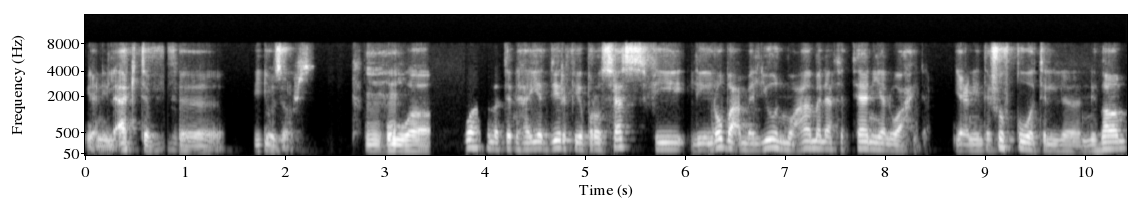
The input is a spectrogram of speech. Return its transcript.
يعني ال active users ووصلت انها هي تدير في process في لربع مليون معاملة في الثانية الواحدة. يعني أنت شوف قوة النظام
